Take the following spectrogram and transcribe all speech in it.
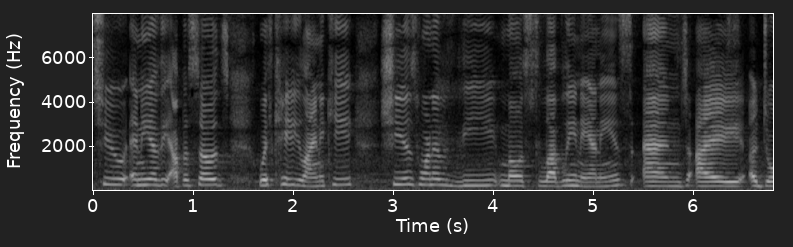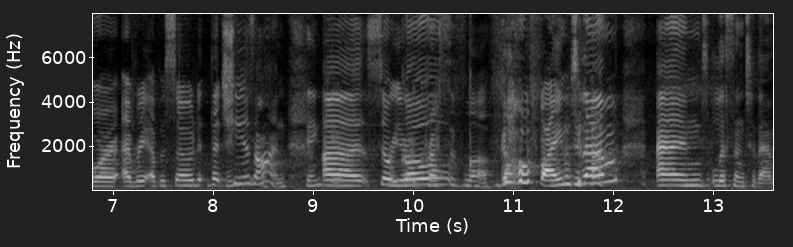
to any of the episodes with Katie Leineke, she is one of the most lovely nannies, and I adore every episode that she is on. Thank you Uh, so for go go find them and listen to them.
